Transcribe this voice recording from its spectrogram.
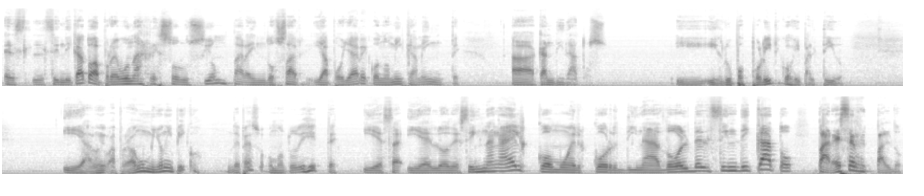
el, sindicato aprueba una resolución para endosar y apoyar económicamente a candidatos y, grupos políticos y partidos. Y aprueban un millón y pico de pesos, como tú dijiste. Y, esa, y lo designan a él como el coordinador del sindicato para ese respaldo.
